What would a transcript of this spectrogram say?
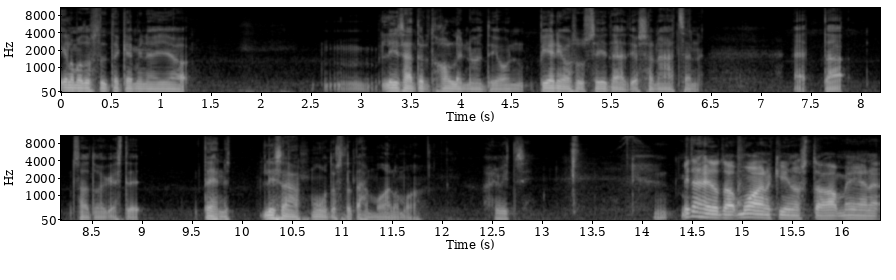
ilmoitusten tekeminen ja lisääntynyt hallinnointi on pieni osuus siitä, että jos sä näet sen, että sä oot oikeasti tehnyt lisää muutosta tähän maailmaan. Ai vitsi. Mitä hei, tota, mua aina kiinnostaa meidän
